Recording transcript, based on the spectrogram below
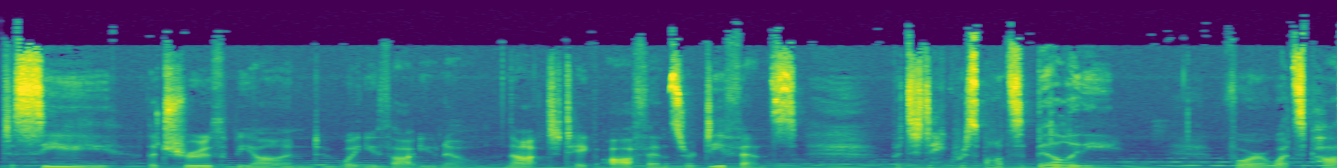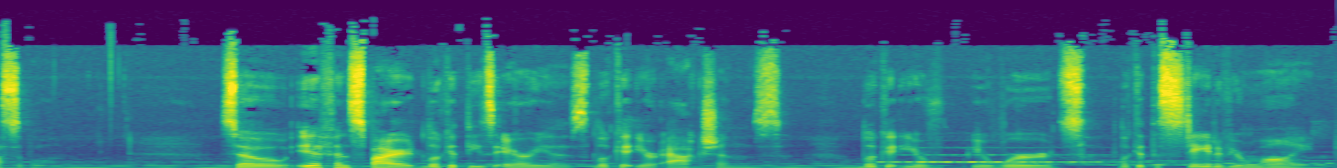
to see the truth beyond what you thought you know, not to take offense or defense, but to take responsibility for what's possible. So, if inspired, look at these areas, look at your actions, look at your, your words, look at the state of your mind,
